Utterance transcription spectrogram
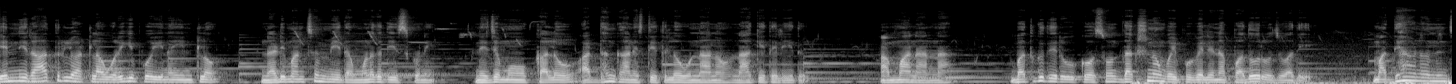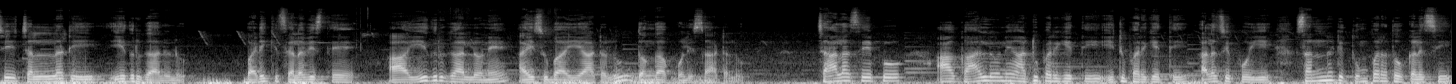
ఎన్ని రాత్రులు అట్లా ఒరిగిపోయిన ఇంట్లో నడి మంచం మీద మునగ తీసుకుని నిజమో కలో అర్థం కాని స్థితిలో ఉన్నానో నాకే తెలియదు అమ్మా నాన్న బతుకు తెరువు కోసం దక్షిణం వైపు వెళ్ళిన పదో రోజు అది. మధ్యాహ్నం నుంచి చల్లటి ఈదురుగాలులు. బడికి సెలవిస్తే ఆ ఈదురుగాల్లోనే ఐసుబాయి ఆటలు దొంగ పోలీస్ ఆటలు. చాలాసేపు ఆ గాల్లోనే అటు పరిగెత్తి ఇటు పరిగెత్తి అలసిపోయి సన్నటి తుంపరతో కలిసి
